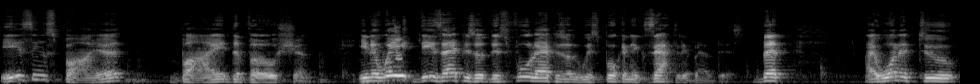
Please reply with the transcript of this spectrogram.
is inspired by devotion in a way, this episode, this full episode, we've spoken exactly about this. But I wanted to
